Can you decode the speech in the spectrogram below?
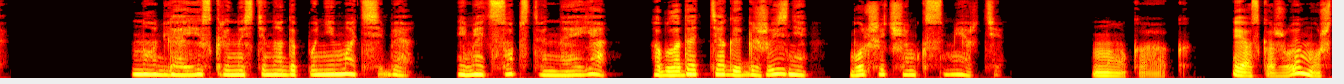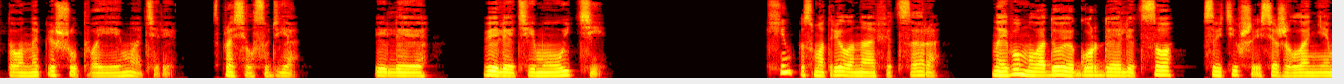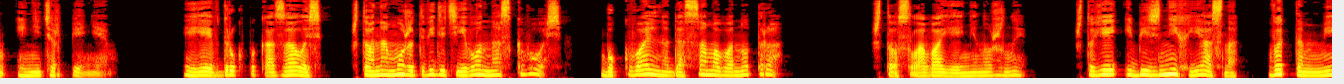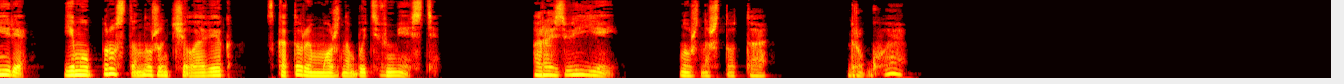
Но для искренности надо понимать себя, иметь собственное «я», обладать тягой к жизни больше, чем к смерти. «Ну как? Я скажу ему, что напишу твоей матери?» — спросил судья. «Или велеть ему уйти?» Хин посмотрела на офицера, на его молодое гордое лицо, светившееся желанием и нетерпением. И ей вдруг показалось, что она может видеть его насквозь, буквально до самого нутра. Что слова ей не нужны, что ей и без них ясно, в этом мире ему просто нужен человек, с которым можно быть вместе. А разве ей нужно что-то другое?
